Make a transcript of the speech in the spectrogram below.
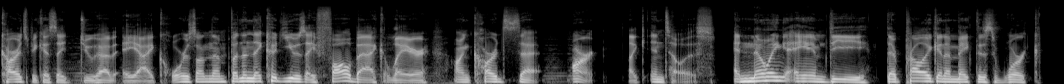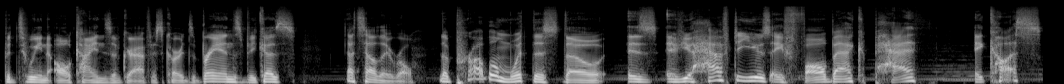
cards, because they do have AI cores on them, but then they could use a fallback layer on cards that aren't, like Intel is. And knowing AMD, they're probably going to make this work between all kinds of graphics cards brands because that's how they roll. The problem with this, though, is if you have to use a fallback path, it costs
